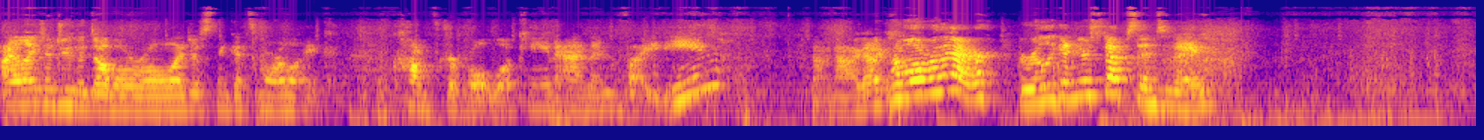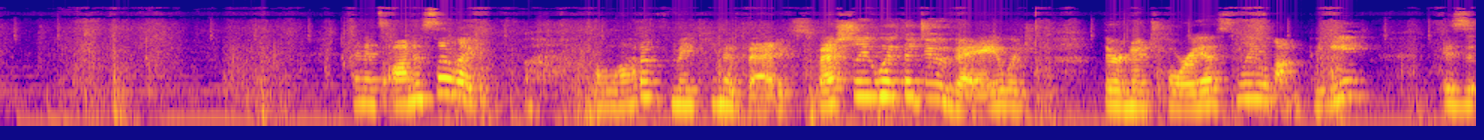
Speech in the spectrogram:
I like to do the double roll. I just think it's more like comfortable looking and inviting. So now I gotta come over there. You're really getting your steps in today. And it's honestly like a lot of making a bed, especially with a duvet, which they're notoriously lumpy, is,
